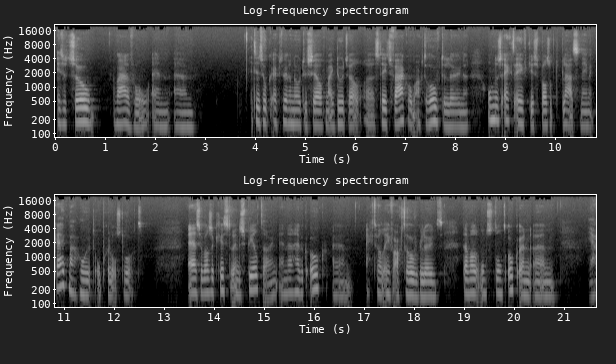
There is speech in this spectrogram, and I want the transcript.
is het zo waardevol. En um, het is ook echt weer een nood to zelf. Maar ik doe het wel steeds vaker om achterover te leunen. Om dus echt eventjes pas op de plaats te nemen. Kijk maar hoe het opgelost wordt. En zo was ik gisteren in de speeltuin en daar heb ik ook um, echt wel even achterover geleund. Daar ontstond ook een, ehm, ja,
